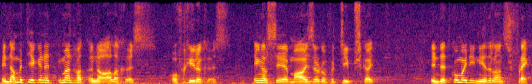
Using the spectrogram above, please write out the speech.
En dan beteken dit iemand wat inhalig is of gierig is. Engels sê 'n miser of 'n cheapskate. En dit kom uit die Nederlands vrek.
